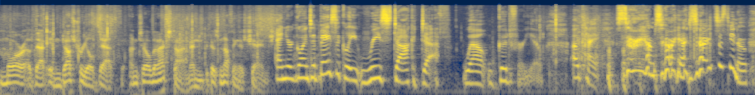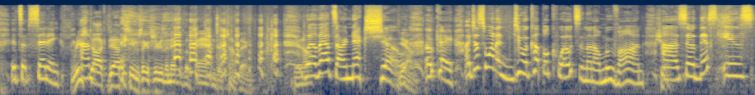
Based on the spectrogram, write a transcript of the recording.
more of that industrial death until the next time, and because nothing has changed. And you're going to basically restock death. Well, good for you. Okay, sorry, I'm sorry, I'm sorry. It's just you know, it's upsetting. Restock um, Death seems like it should be the name of a band or something. You know? Well, that's our next show. Yeah. Okay, I just want to do a couple quotes and then I'll move on. Sure. Uh, so this is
